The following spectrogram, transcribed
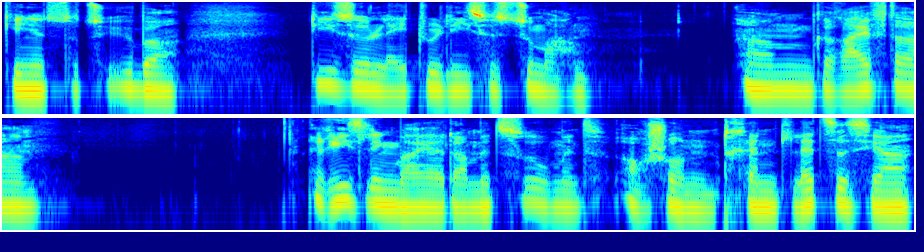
gehen jetzt dazu über, diese Late Releases zu machen. Ähm, gereifter Riesling war ja damit somit auch schon ein Trend letztes Jahr.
